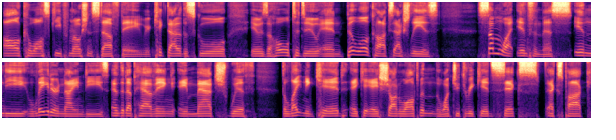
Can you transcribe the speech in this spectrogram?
all Kowalski promotion stuff. They were kicked out of the school. It was a whole to do. And Bill Wilcox actually is somewhat infamous in the later 90s, ended up having a match with the Lightning Kid, aka Sean Waltman, the 123 Kid, Six, X Pac.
